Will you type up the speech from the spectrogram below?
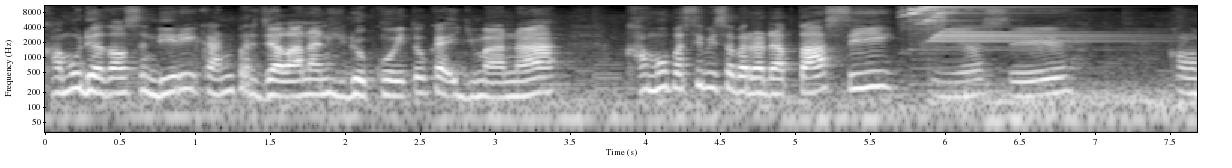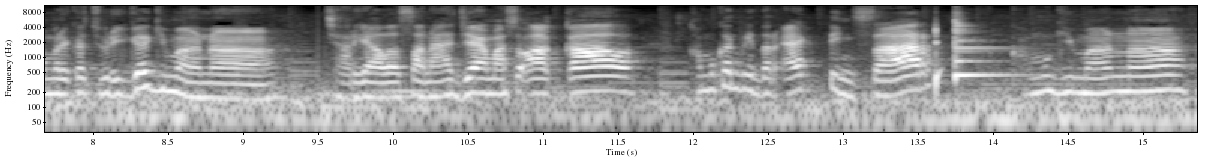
Kamu udah tahu sendiri kan perjalanan hidupku itu kayak gimana. Kamu pasti bisa beradaptasi. Iya sih. Kalau mereka curiga gimana? Cari alasan aja yang masuk akal. Kamu kan pinter acting, Sar. Kamu gimana?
